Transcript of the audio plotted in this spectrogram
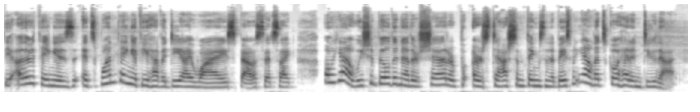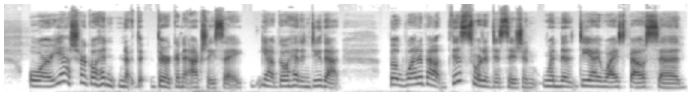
The other thing is, it's one thing if you have a DIY spouse that's like, oh yeah, we should build another shed or or stash some things in the basement. Yeah, let's go ahead and do that. Or yeah, sure, go ahead and no, th- they're going to actually say, yeah, go ahead and do that. But what about this sort of decision when the DIY spouse said,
